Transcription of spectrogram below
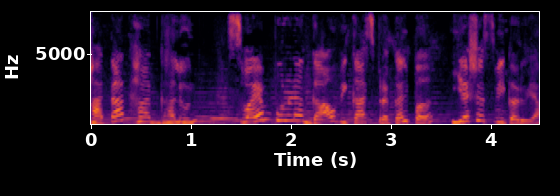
हातात हात घालून स्वयंपूर्ण गाव विकास प्रकल्प यशस्वी करूया.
